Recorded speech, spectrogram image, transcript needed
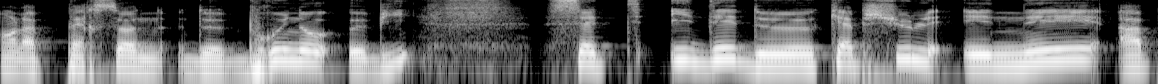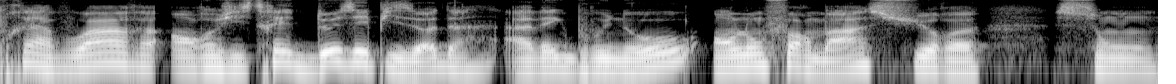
en la personne de Bruno Eubi. Cette idée de capsule est née après avoir enregistré deux épisodes avec Bruno en long format sur euh, son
